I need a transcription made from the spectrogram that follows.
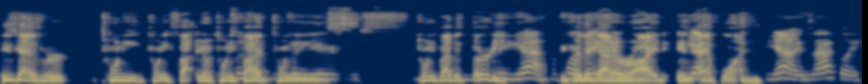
These guys were 20, 25, you know, 25, 20, years. 25 to 30 Yeah. before they, got a ride in Yeah. F1. Yeah, exactly.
